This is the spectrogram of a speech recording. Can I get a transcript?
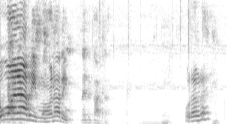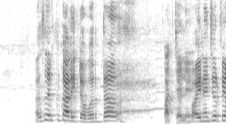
ഓനറിയും ഓനറിയും ഇവിടെ ഇവിടെ അത് ശരിക്ക് കളിട്ടോ. വെറുതെ പതിനഞ്ച് റുപ്യ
